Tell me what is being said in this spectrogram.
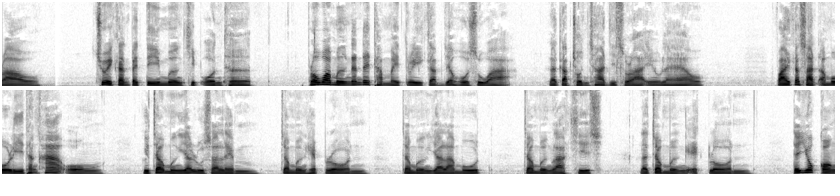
เรา ช่วยกันไปตีเมืองกิบโอนเถิด เพราะว่าเมืองนั้นได้ทำไมตรีกับยะโฮซูวาและกับชนชาติยิสราเอลแล้ว ฝ่ายกษัตริย์อโมรีทั้งห้าองค์ คือเจ้าเมืองเยรูซาเล็ม เจ้าเมืองเฮบโรน เจ้าเมืองยาระมูธเจ้าเมืองลาคิช และเจ้าเมืองเอกโลน ได้ยกกอง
